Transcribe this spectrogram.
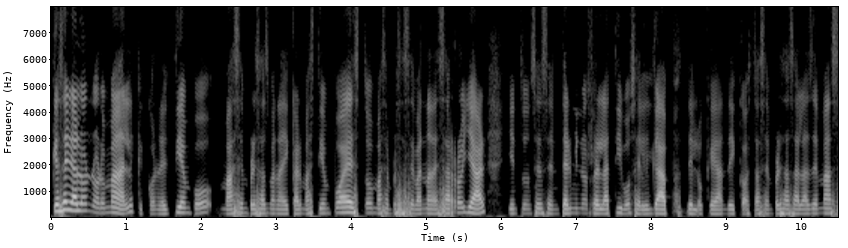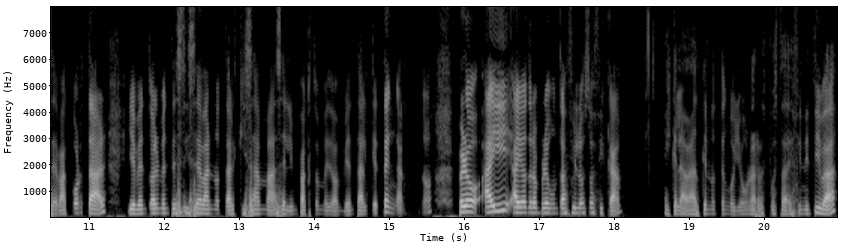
¿Qué sería lo normal? Que con el tiempo más empresas van a dedicar más tiempo a esto, más empresas se van a desarrollar y entonces en términos relativos el gap de lo que han dedicado estas empresas a las demás se va a cortar y eventualmente sí se va a notar quizá más el impacto medioambiental que tengan, ¿no? Pero ahí hay otra pregunta filosófica y que la verdad que no tengo yo una respuesta definitiva,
